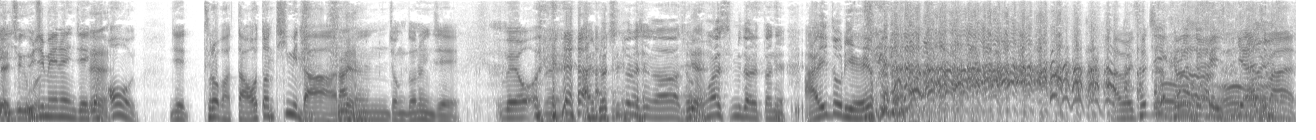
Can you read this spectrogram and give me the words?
근데 지금은- 요즘에는 이제 예. 어 이제 들어봤다 어떤 팀이다라는 정도는 이제 왜요? 아니, 며칠 전에 제가 저 예. 옹알습니다 그랬더니 아이돌이에요. 아, 뭐 솔직히 그런 적도 있긴 하지만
